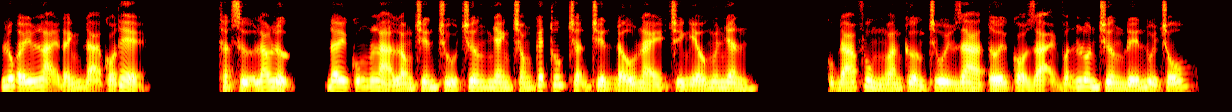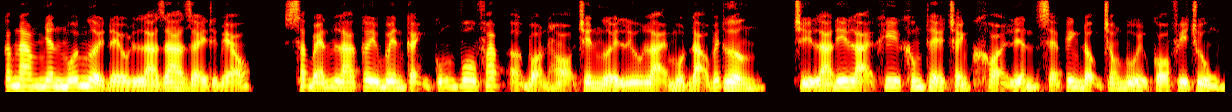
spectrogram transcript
lúc ấy lại đánh đã có thể. Thật sự lao lực, đây cũng là Long Chiến chủ trương nhanh trong kết thúc trận chiến đấu này chính yếu nguyên nhân. Cục đá phùng ngoan cường chui ra tới cỏ dại vẫn luôn trương đến đùi chỗ, các nam nhân mỗi người đều là da dày thịt béo, sắc bén lá cây bên cạnh cũng vô pháp ở bọn họ trên người lưu lại một đạo vết thương, chỉ là đi lại khi không thể tránh khỏi liền sẽ kinh động trong bụi cỏ phi trùng.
